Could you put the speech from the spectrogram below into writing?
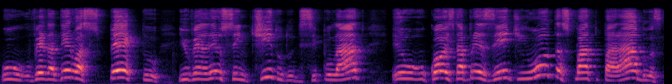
o verdadeiro aspecto e o verdadeiro sentido do discipulado, o qual está presente em outras quatro parábolas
